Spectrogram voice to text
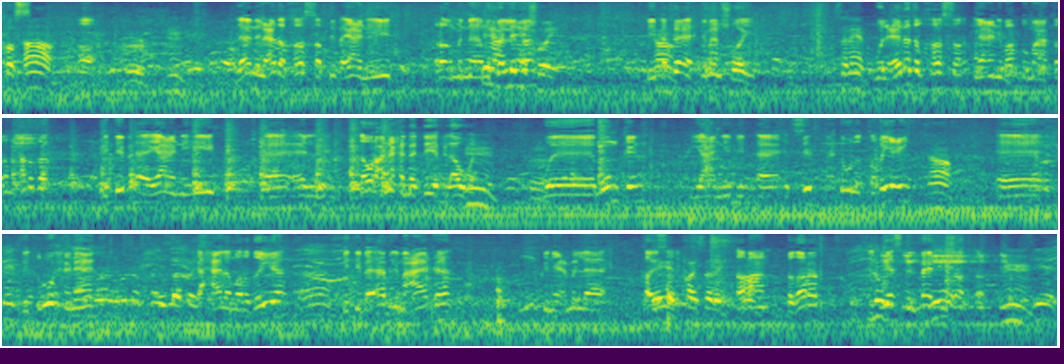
خاصة. آه. آه. لأن العيادة الخاصة بتبقى يعني إيه؟ رغم إنها مكلفة بيبقى آه. فيها اهتمام شوية. سلام. والعيادات الخاصة يعني برضو مع احترام حضرتك بتبقى يعني إيه آه، تدور على الناحية المادية في الأول. وممكن يعني بيبقى الست هتولد طبيعي آه. آه، بتروح هناك كحالة مرضية بتبقى قبل ميعادها ممكن يعمل لها قيصري قيصرية. طبعا بغرض الكسب المادي مش أكتر.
